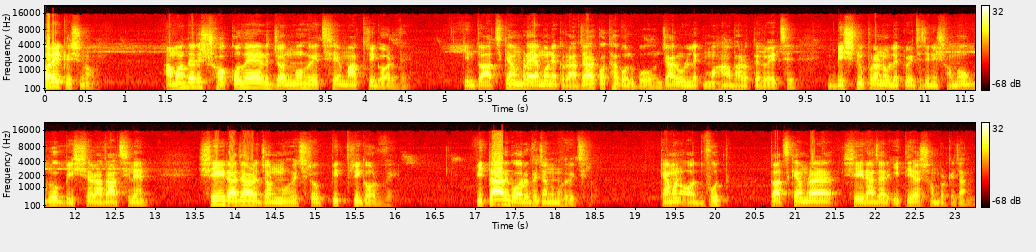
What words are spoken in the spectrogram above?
হরে কৃষ্ণ। আমাদের সকলের জন্ম হয়েছে মাতৃগর্ভে। কিন্তু আজকে আমরা এমন এক রাজার কথা বলব, যার উল্লেখ মহাভারতে রয়েছে। বিষ্ণু পুরাণে উল্লেখ রয়েছে যিনি সমগ্র বিশ্বের রাজা ছিলেন। সেই রাজার জন্ম হয়েছিল পিতৃগর্ভে। পিতার গর্ভে জন্ম হয়েছিল। কেমন অদ্ভুত! তো আজকে আমরা সেই রাজার ইতিহাস সম্পর্কে জানব।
